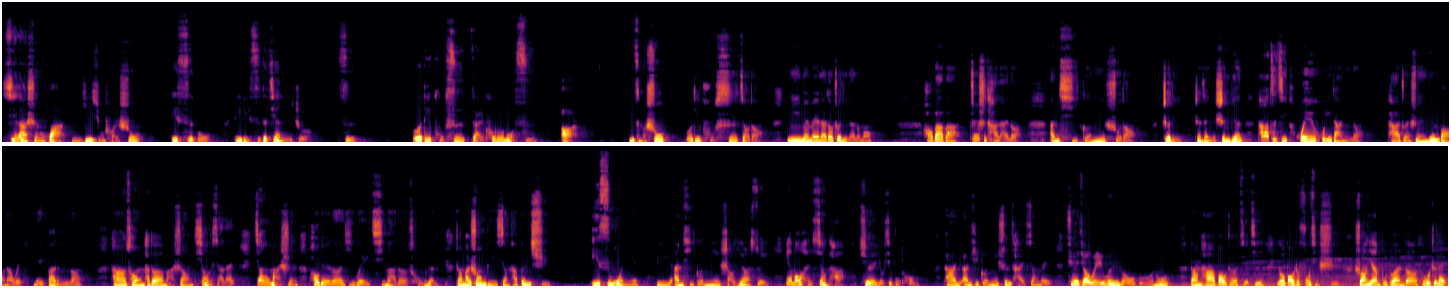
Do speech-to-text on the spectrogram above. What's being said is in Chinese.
希腊神话与英雄传说第四部：底比斯的建立者。四，俄狄浦斯在科罗诺斯。二，你怎么说？俄狄浦斯叫道：“你妹妹来到这里来了吗？”好爸爸，真是她来了。安提格涅说道：“这里站在你的身边，她自己会回答你呢。”他转身拥抱那位美发的女郎，他从他的马上跳了下来，将马绳抛给了一位骑马的从人，张开双臂向他奔去。伊斯莫涅比安提格涅少一二岁，面貌很像他，却有些不同。他与安提格涅身材相类，却较为温柔婀娜。当他抱着姐姐，又抱着父亲时，双眼不断地落着泪，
